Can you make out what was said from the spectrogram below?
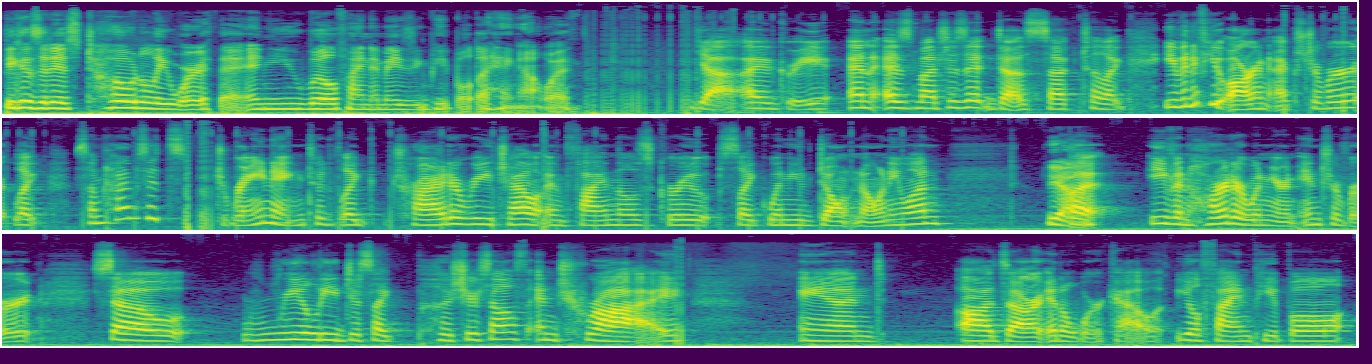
because it is totally worth it, and you will find amazing people to hang out with. Yeah, I agree. And as much as it does suck to like even if you are an extrovert, like sometimes it's draining to like try to reach out and find those groups like when you don't know anyone. Yeah. But even harder when you're an introvert. So really just like push yourself and try and odds are it'll work out. You'll find people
